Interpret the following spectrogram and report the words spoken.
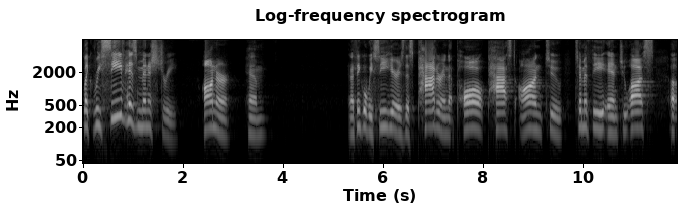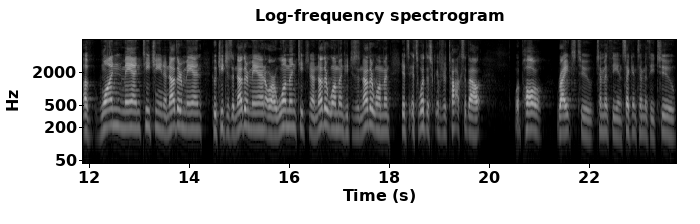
like receive his ministry, honor him. And I think what we see here is this pattern that Paul passed on to Timothy and to us Uh, of one man teaching another man who teaches another man, or a woman teaching another woman who teaches another woman. It's, it's what the scripture talks about, what Paul writes to Timothy in 2 Timothy 2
